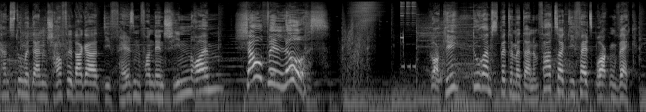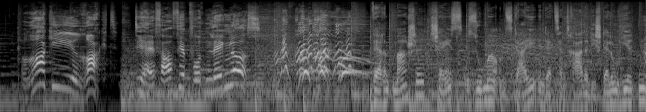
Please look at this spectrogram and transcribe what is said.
kannst du mit deinem Schaufelbagger die Felsen von den Schienen räumen? Schaufel los! Rocky, du räumst bitte mit deinem Fahrzeug die Felsbrocken weg. Rocky rockt. Die Helfer auf vier Pfoten legen los. Während Marshall, Chase, Zuma und Sky in der Zentrale die Stellung hielten,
